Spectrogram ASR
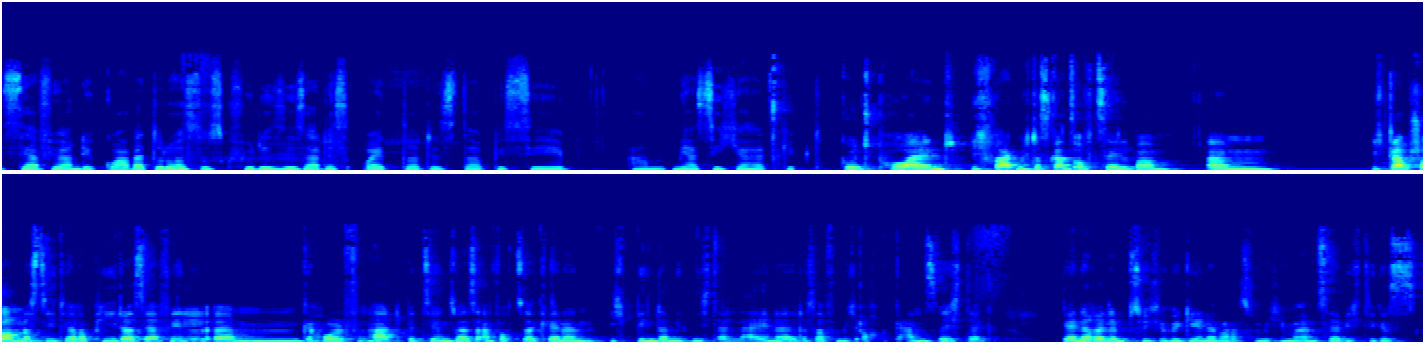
sehr viel an dir gearbeitet oder hast du das Gefühl, das ist auch das Alter, das da ein bisschen ähm, mehr Sicherheit gibt. Good point. Ich frage mich das ganz oft selber. Ähm, ich glaube schon, dass die Therapie da sehr viel ähm, geholfen hat, beziehungsweise einfach zu erkennen, ich bin damit nicht alleine. Das war für mich auch ganz wichtig. Generell in Psychohygiene war das für mich immer ein sehr wichtiges,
